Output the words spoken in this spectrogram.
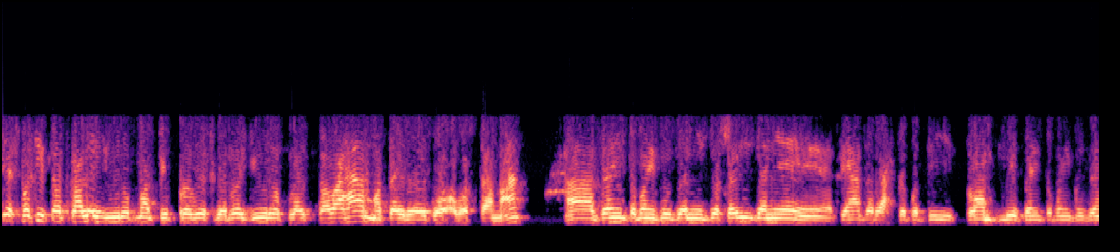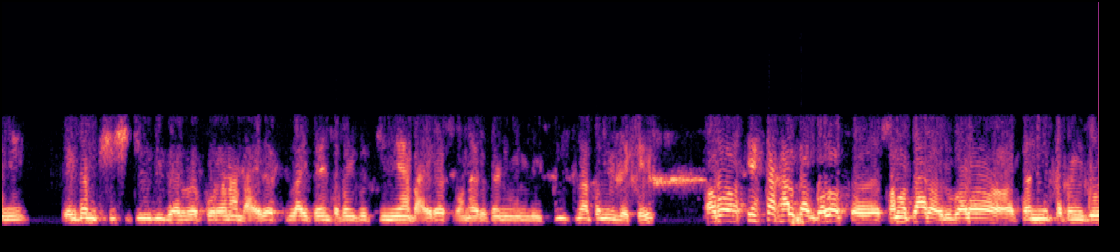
त्यसपछि तत्कालै युरोपमा त्यो प्रवेश गरेर युरोपलाई तबाह मचाइरहेको अवस्थामा चाहिँ तपाईँको जाने जसरी जाने त्यहाँका राष्ट्रपति ट्रम्पले चाहिँ तपाईँको जाने एकदम सिसिटिभी गरेर कोरोना भाइरसलाई चाहिँ तपाईँको चिनिया भाइरस भनेर चाहिँ उनले ट्विटमा पनि लेखे। अब त्यस्ता खालका गलत समाचारहरूबाट चाहिँ तपाईँको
